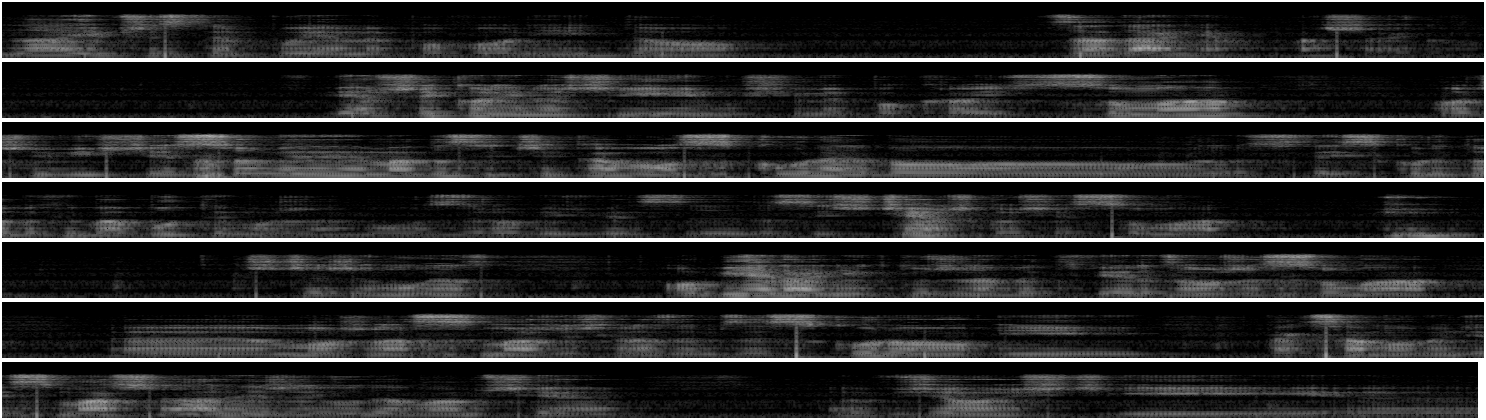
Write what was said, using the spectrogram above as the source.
No i przystępujemy powoli do zadania naszego. W pierwszej kolejności musimy pokroić suma. Oczywiście sumy ma dosyć ciekawą skórę, bo z tej skóry to by chyba buty można było zrobić, więc dosyć ciężko się suma mówiąc, obiera. Niektórzy nawet twierdzą, że suma e, można smażyć razem ze skórą i tak samo będzie smaczne, ale jeżeli uda Wam się wziąć i e,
